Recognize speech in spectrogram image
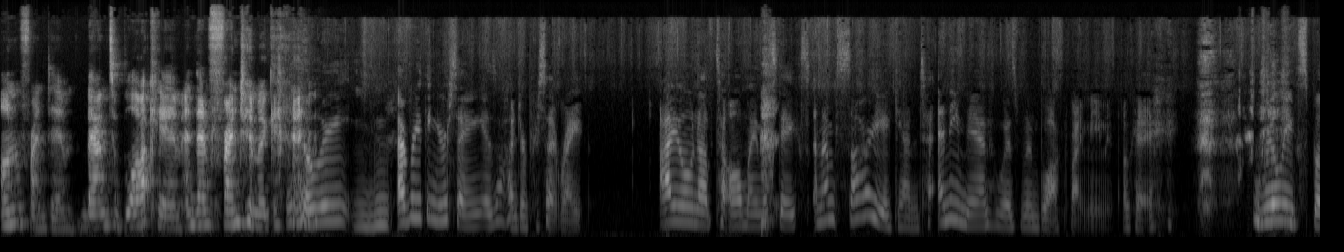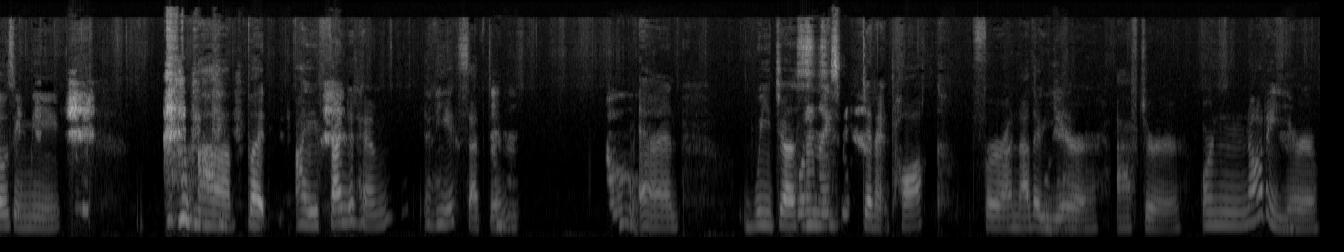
unfriend him than to block him and then friend him again. Hillary, everything you're saying is 100% right. I own up to all my mistakes, and I'm sorry again to any man who has been blocked by me, okay? really exposing me. Uh, but I friended him, and he accepted, Mhm. oh, and we just nice didn't talk for another Okay. year after, or not a year,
